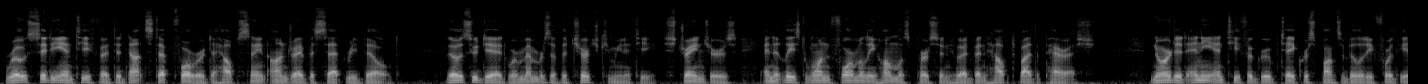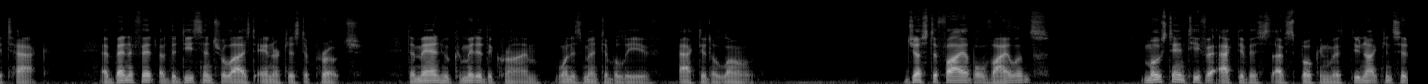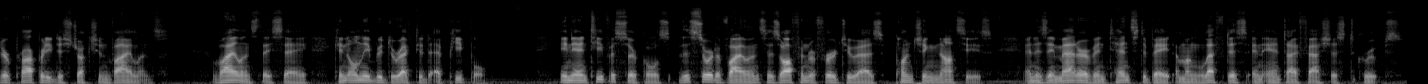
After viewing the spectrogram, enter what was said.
Rose City Antifa did not step forward to help St. Andre Bessette rebuild. Those who did were members of the church community, strangers, and at least one formerly homeless person who had been helped by the parish. Nor did any Antifa group take responsibility for the attack, a benefit of the decentralized anarchist approach. The man who committed the crime, one is meant to believe, acted alone. Justifiable violence? Most Antifa activists I've spoken with do not consider property destruction violence. Violence, they say, can only be directed at people. In Antifa circles, this sort of violence is often referred to as punching Nazis and is a matter of intense debate among leftist and anti fascist groups.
